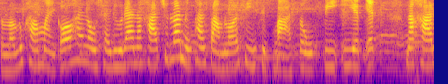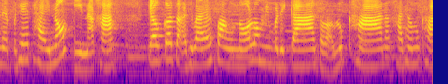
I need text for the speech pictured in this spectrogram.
สำหรับลูกค้าใหม่ก็ให้ลองใช้ดูได้นะคะ ชุดละ 1,340 บาทส่งฟรี EFS นะคะ ในประเทศไทยเนาะอีกนะคะแก้วก็จะอธิบายให้ฟังเนาะเรามีบริการสำหรับลูกค้านะคะ ทั้งลูกค้า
